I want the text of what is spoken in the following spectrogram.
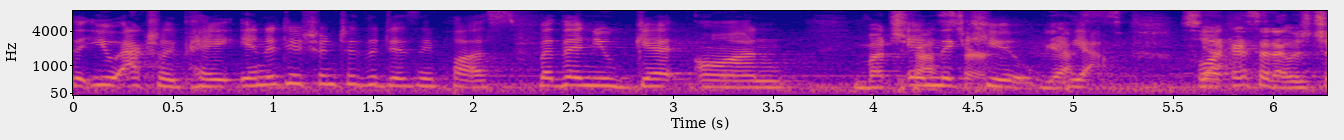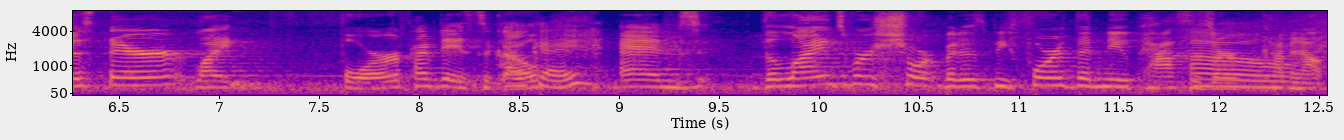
that you actually pay in addition to the Disney Plus, but then you get on much in faster. the queue. Yes. Yeah. So, like I said, I was just there like four or five days ago. Okay. And the lines were short, but it was before the new passes Oh. are coming out.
